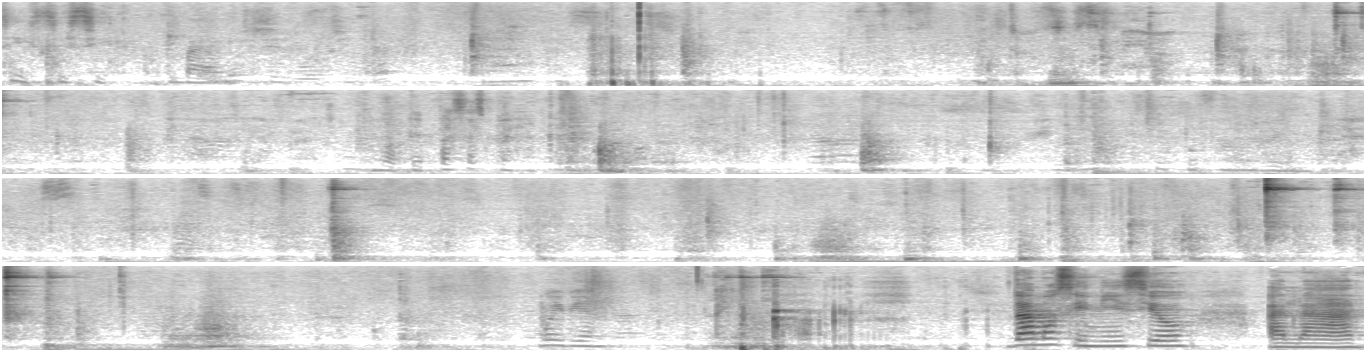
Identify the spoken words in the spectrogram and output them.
Sí, sí, sí. Vale. No, te pasas para acá. Muy bien. Damos inicio a la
